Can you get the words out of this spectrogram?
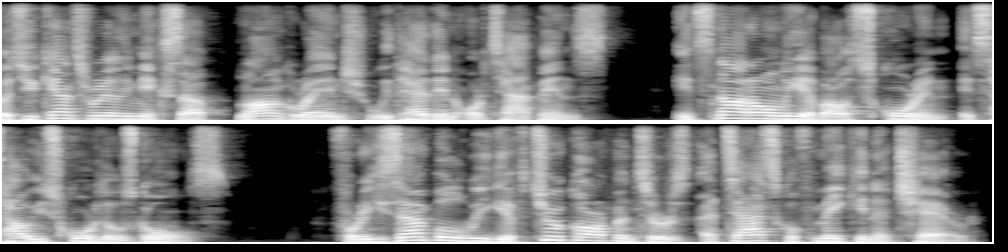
but you can't really mix up long range with head-in or tap-ins. It's not only about scoring, it's how you score those goals. For example, we give two carpenters a task of making a chair.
